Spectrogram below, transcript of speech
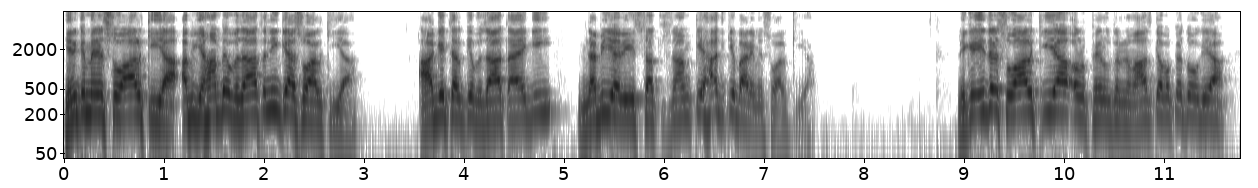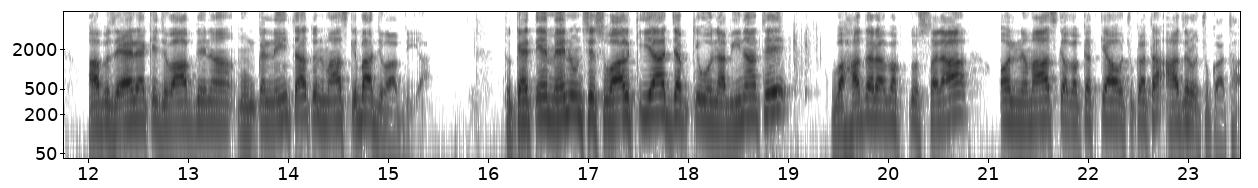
یعنی کہ میں نے سوال کیا، اب یہاں پہ وضاحت نہیں کیا سوال کیا، آگے چل کے وضاحت آئے گی۔ نبی علی السلام کے حج کے بارے میں سوال کیا۔ لیکن ادھر سوال کیا اور پھر ادھر نماز کا وقت ہو گیا۔ اب زہر ہے کہ جواب دینا ممکن نہیں تھا، تو نماز کے بعد جواب دیا۔ تو کہتے ہیں، میں نے ان سے سوال کیا جبکہ وہ نابینا تھے۔ وہ حضر وقت الصلاح اور نماز کا وقت کیا ہو چکا تھا؟ حاضر ہو چکا تھا۔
